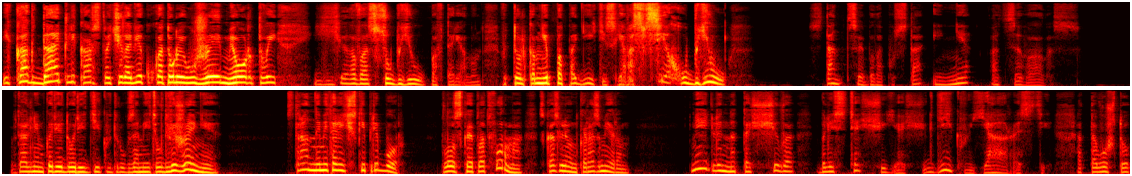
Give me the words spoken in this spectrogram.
И как дать лекарство человеку, который уже мертвый? «Я вас убью», — повторял он. «Вы только мне попадитесь, я вас всех убью». Станция была пуста и не отзывалась. В дальнем коридоре Дик вдруг заметил движение. странный металлический прибор, плоская платформа с козленка размером, медленно тащила блестящий ящик. Дик в ярости от того, что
